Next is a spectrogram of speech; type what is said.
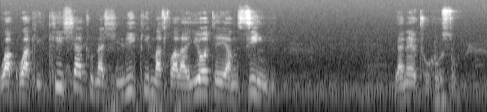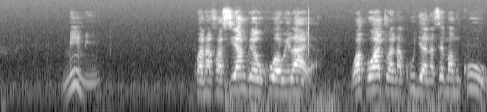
wa kuhakikisha tunashiriki masuala yote ya msingi yanayotuhusu. Mimi kwa nafasi yangu ya ukuu wa wilaya, wapo watu anakuja anasema, mkuu,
